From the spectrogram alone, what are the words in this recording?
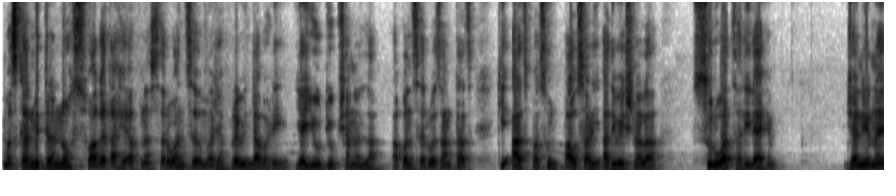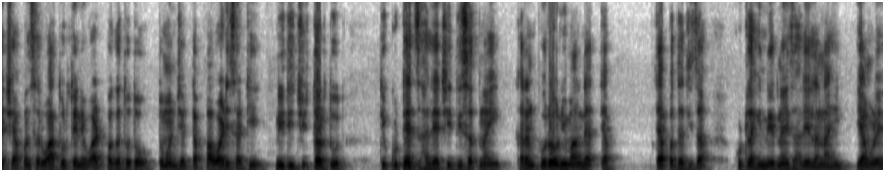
नमस्कार मित्रांनो स्वागत आहे आपणा सर्वांचं माझ्या प्रवीण दाभाडे या यूट्यूब चॅनलला आपण सर्व जाणताच की आजपासून पावसाळी अधिवेशनाला सुरुवात झालेली आहे. ज्या निर्णयाची आपण सर्व आतुरतेने वाट बघत होतो तो म्हणजे टप्पावाढीसाठी निधीची तरतूद. ती कुठेच झाल्याची दिसत नाही कारण पुरवणी मागण्यात त्या त्या पद्धतीचा कुठलाही निर्णय झालेला नाही. यामुळे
